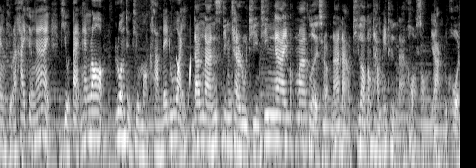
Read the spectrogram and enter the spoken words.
ง ผิวระคายเคืองง่าย ผิวแตกแห้งรอบ รวมถึงผิวหมองคล้ำได้ด้วย ดังนั้นสกินแคร์รูทีนที่ง่ายมากๆเลยสำหรับหน้าหนาวที่เราต้องทำให้ถึงนะขอ 2 อย่างทุกคน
